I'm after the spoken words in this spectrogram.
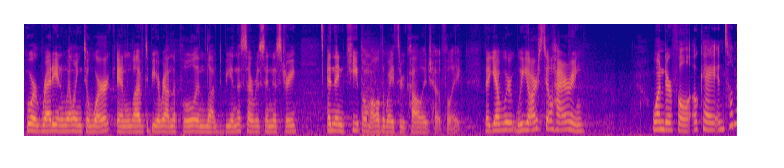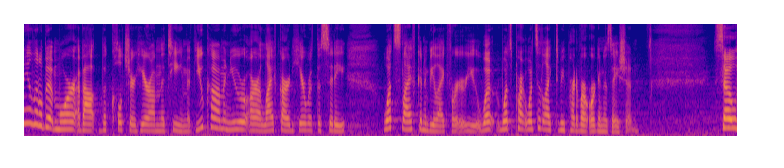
who are ready and willing to work and love to be around the pool and love to be in the service industry, and then keep them all the way through college, hopefully. But yeah, we're, we are still hiring Wonderful. Okay, and tell me a little bit more about the culture here on the team. If you come and you are a lifeguard here with the city, what's life going to be like for you? What what's part what's it like to be part of our organization? So,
